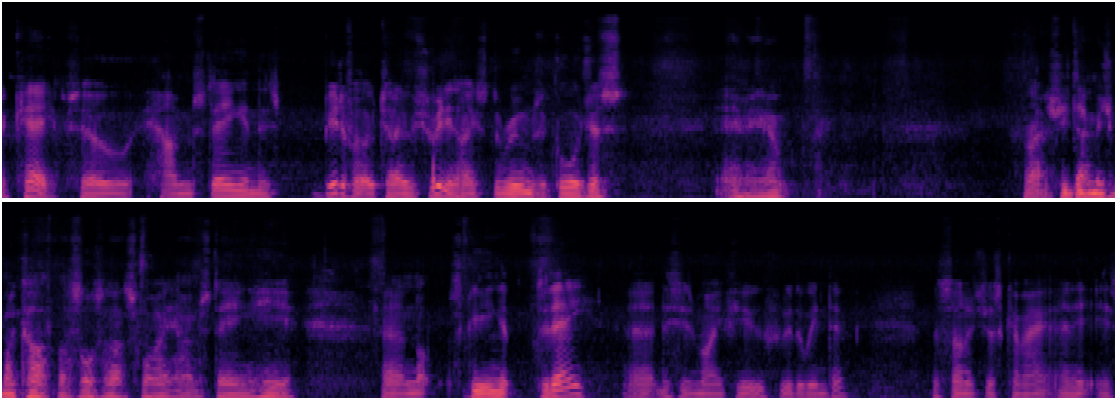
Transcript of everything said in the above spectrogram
Okay, so I'm staying in this beautiful hotel. It's really nice. The rooms are gorgeous. There we go. I actually damaged my calf muscle, so that's why I'm staying here. Uh, not skiing today. Uh, this is my view through the window. The sun has just come out and it is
